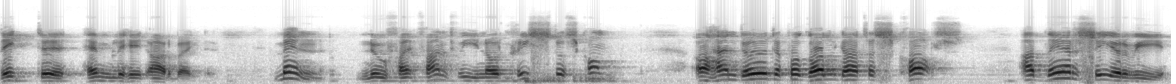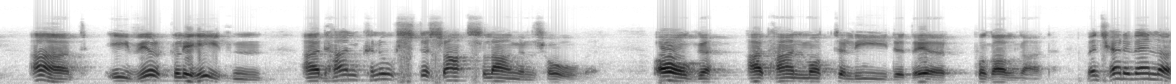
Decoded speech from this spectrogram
dette hemmelighetsarbeidet. Men nå fant vi, når Kristus kom, og han døde på Golgatas kors, at der ser vi at i virkeligheten at han knuste slangens hode, og at han måtte lide der på Golgata. Men kjære venner,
